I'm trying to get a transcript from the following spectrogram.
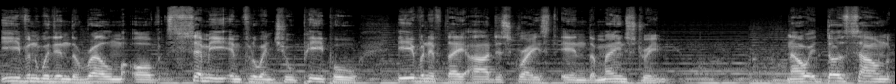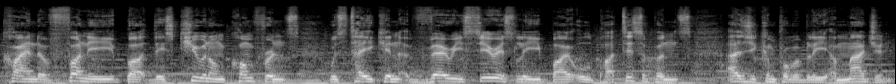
even within the realm of semi influential people, even if they are disgraced in the mainstream. Now, it does sound kind of funny, but this QAnon conference was taken very seriously by all participants, as you can probably imagine.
